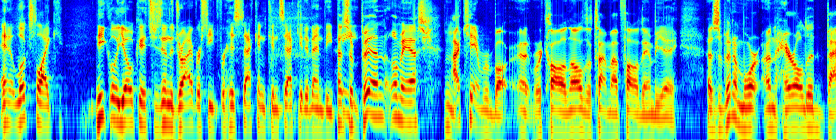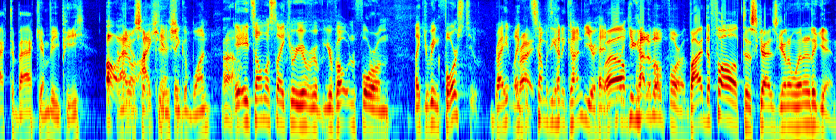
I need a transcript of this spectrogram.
And it looks like Nikola Jokic is in the driver's seat for his second consecutive MVP. Has there been, let me ask you, Hmm. I can't uh, recall in all the time I've followed the NBA, has there been a more unheralded back to back MVP? Oh, I don't. I can't think of one. It's almost like you're, you're you're voting for him, like you're being forced to, right? Like Right. somebody's got a gun to your head. Well, like you got to vote for him. By default, this guy's going to win it again.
